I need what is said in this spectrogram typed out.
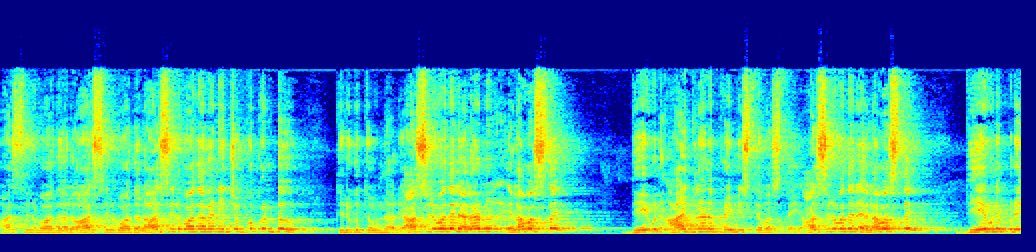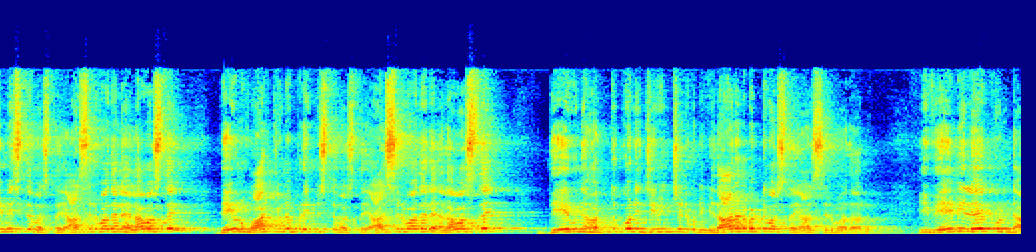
ఆశీర్వాదాలు ఆశీర్వాదాలు ఆశీర్వాదాలని చెప్పుకుంటూ తిరుగుతూ ఉన్నారు. ఆశీర్వాదాలు ఎలా ఎలా వస్తాయి? దేవుని ఆజ్ఞను ప్రేమిస్తే వస్తాయి. ఆశీర్వాదాలు ఎలా వస్తాయి? దేవుని ప్రేమిస్తే వస్తాయి. ఆశీర్వాదాలు ఎలా వస్తాయి? దేవుని వాక్యం ప్రేమిస్తే వస్తాయి. ఆశీర్వాదాలు ఎలా వస్తాయి? దేవుని హత్తుకొని జీవించేటువంటి విధానాన్ని బట్టి వస్తాయి ఆశీర్వాదాలు. ఇవేమీ లేకుండా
